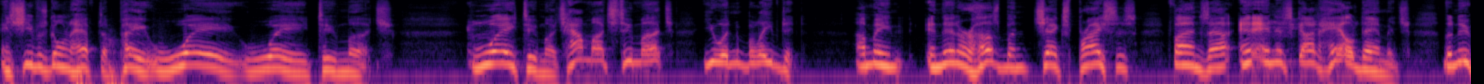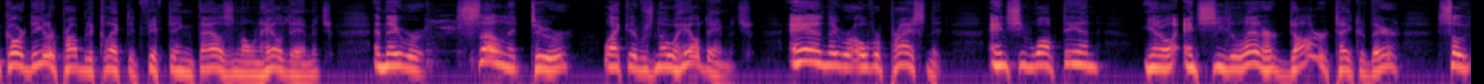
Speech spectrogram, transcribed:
and she was going to have to pay way, way too much. Way too much. How much too much? You wouldn't have believed it. I mean, and then her husband checks prices, finds out, and, and it's got hail damage. The new car dealer probably collected fifteen thousand on hail damage, and they were selling it to her like there was no hail damage, and they were overpricing it. And she walked in, you know, and she let her daughter take her there so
